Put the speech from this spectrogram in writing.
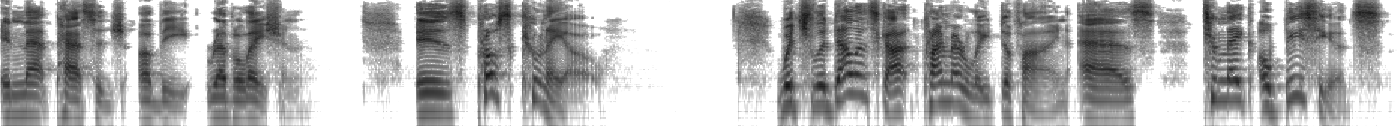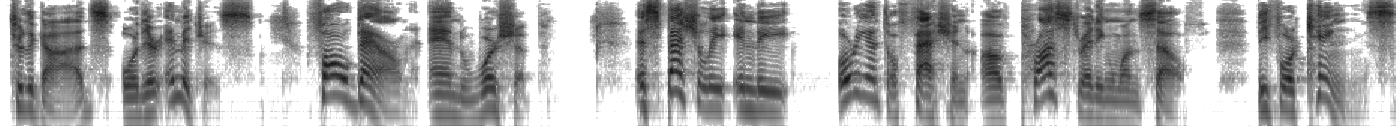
in that passage of the Revelation is proskuneo, which Liddell and Scott primarily define as to make obeisance to the gods or their images, fall down and worship, especially in the Oriental fashion of prostrating oneself before kings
